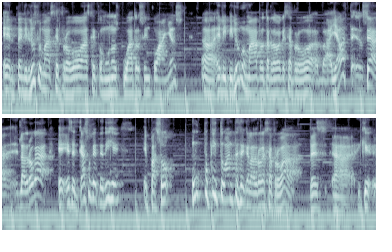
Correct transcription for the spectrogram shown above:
el pembrolizumab se probó hace como unos cuatro o cinco años. Uh, el ipilimumab, otra droga que se aprobó allá, o sea, la droga, e, es el caso que te dije, eh, pasó un poquito antes de que la droga sea aprobada. ¿Ves? Ah, que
